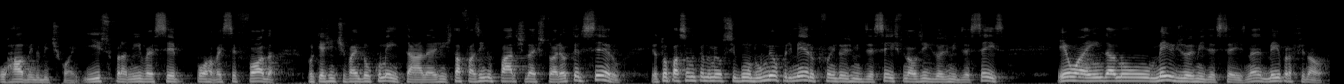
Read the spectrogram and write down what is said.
o halving do Bitcoin. E isso para mim vai ser, porra, vai ser foda, porque a gente vai documentar, né? A gente tá fazendo parte da história. É o terceiro, eu tô passando pelo meu segundo, o meu primeiro, que foi em 2016, finalzinho de 2016, eu ainda no meio de 2016, né? Meio para final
